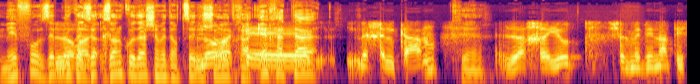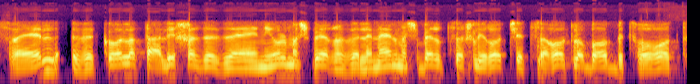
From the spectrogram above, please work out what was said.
מאיפה? זה לא בדיוק, רק, זו הנקודה שבאמת אני רוצה לא לשאול אותך, איך אה, אתה... לחלקם, כן. זה אחריות של מדינת ישראל, וכל התהליך הזה זה ניהול משבר, ולנהל משבר צריך לראות שצרות לא באות בצרורות.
